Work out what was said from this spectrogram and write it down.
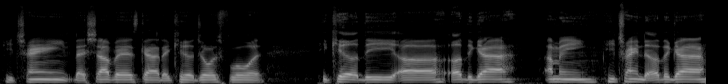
He trained that Chavez guy that killed George Floyd. He killed the uh, other guy. I mean, he trained the other guy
